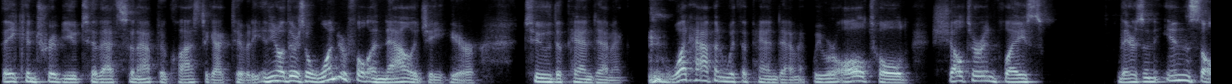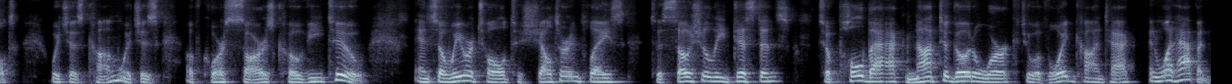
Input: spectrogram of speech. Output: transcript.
they contribute to that synaptoclastic activity. And you know there's a wonderful analogy here to the pandemic. What happened with the pandemic? We were all told shelter in place there's an insult which has come, which is, of course, SARS CoV 2. And so we were told to shelter in place, to socially distance, to pull back, not to go to work, to avoid contact. And what happened?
